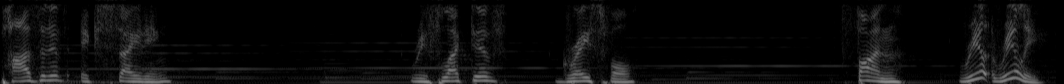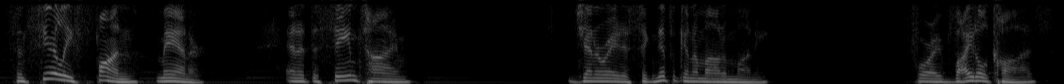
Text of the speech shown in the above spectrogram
positive, exciting, reflective, graceful, fun, real, really, sincerely fun manner. And at the same time, generate a significant amount of money for a vital cause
